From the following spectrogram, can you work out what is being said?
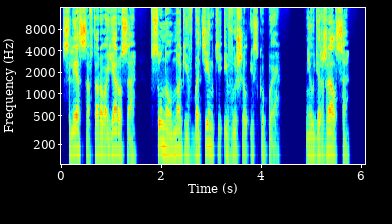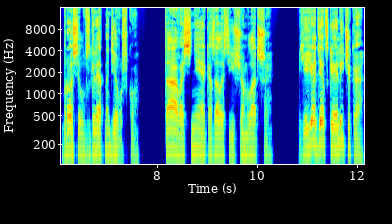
слез со второго яруса сунул ноги в ботинки и вышел из купе. Не удержался, бросил взгляд на девушку. Та во сне оказалась еще младше. Ее детское личико,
